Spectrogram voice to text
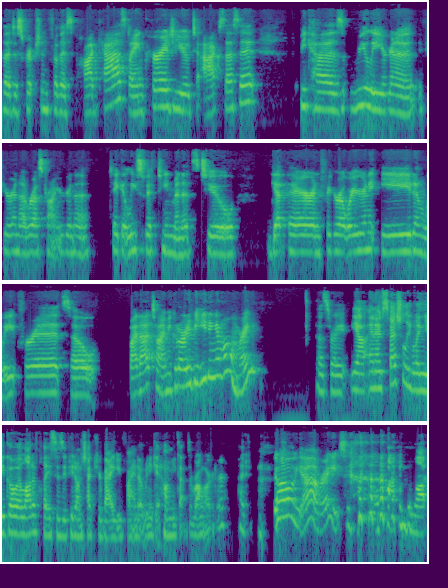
the description for this podcast. I encourage you to access it because really you're going to, if you're in a restaurant, you're going to take at least 15 minutes to get there and figure out where you're going to eat and wait for it. So by that time, you could already be eating at home, right? That's right. Yeah, and especially when you go a lot of places, if you don't check your bag, you find out when you get home you got the wrong order. oh yeah, right. that happens a lot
